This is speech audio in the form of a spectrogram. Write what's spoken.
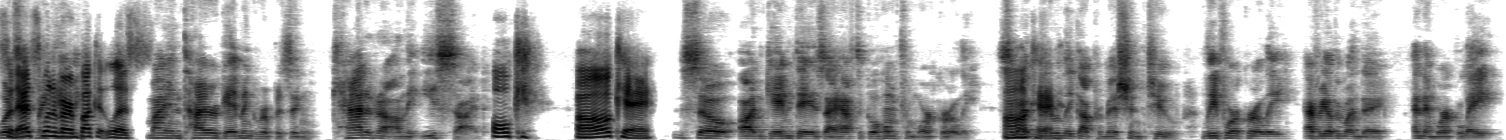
like that's one of our bucket lists. My entire gaming group is in Canada on the east side. Okay. Okay. So on game days, I have to go home from work early. So Oh, I literally got permission to leave work early every other Monday and then work late.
